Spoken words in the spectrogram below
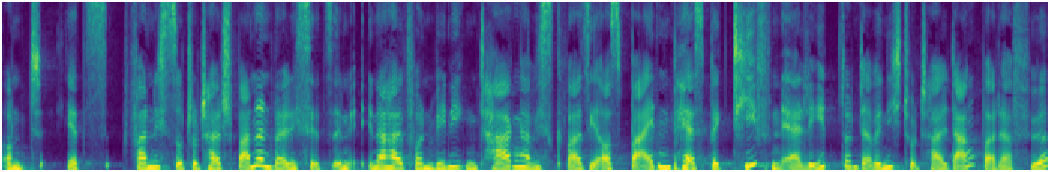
und jetzt fand ich es so total spannend, weil ich es jetzt in, innerhalb von wenigen Tagen habe ich es quasi aus beiden Perspektiven erlebt und da bin ich total dankbar dafür,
